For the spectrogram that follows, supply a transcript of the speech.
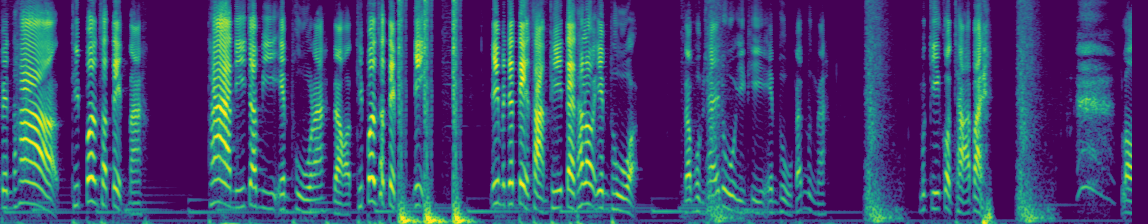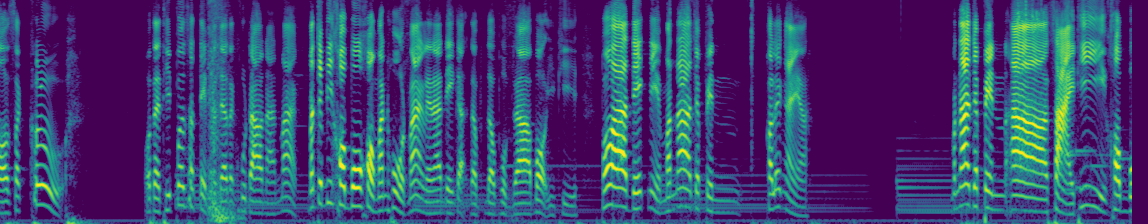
เป็นท่าทิปเปิลสเต็ปนะ ท่านี้จะมี M2 นะเดี๋ยวทิปเปิลสเต็ปนี่ นี่มันจะเตะสามที แต่ถ้าเรา M2 อะเดี๋ยวผมใช้ให้ดูอีกที M2 แป๊บหนึ่งนะ เมื่อกี้กดช้าไป รอสักครู่ โอ้แต่ทิปเปิลสเต็ปมันจะแต่คูลดาวน์นานมาก มันจะมีคอมโบของมันโหดมากเลยนะเด็กอะเดี๋ยวเดี๋ยวผมจะบอกอีกที เพราะว่าเด็กเนี่ยมันน่าจะเป็นเขาเรียกไงอะ มันน่าจะเป็นอ่าสายที่คอมโบ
